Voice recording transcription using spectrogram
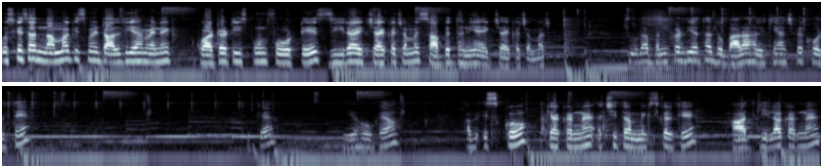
उसके साथ नमक इसमें डाल दिया है मैंने क्वार्टर टी स्पून फोर टेस्ट जीरा एक चाय का चम्मच, साबित धनिया एक चाय का चम्मच। चूड़ा बंद कर दिया था, दोबारा हल्की आँच पे खोलते हैं। ठीक है? ये हो गया। अब इसको क्या करना है? अच्छी तरह मिक्स करके, हाथ गीला करना है।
